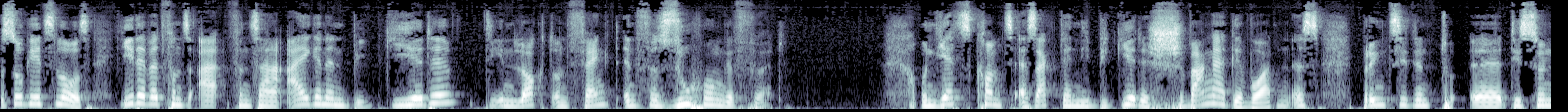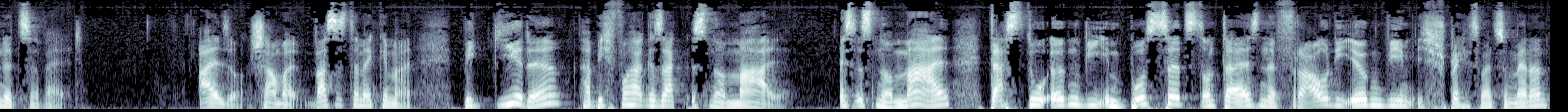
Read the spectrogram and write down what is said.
so geht's los. Jeder wird von, von seiner eigenen Begierde die ihn lockt und fängt, in Versuchung geführt. Und jetzt kommt's. Er sagt, wenn die Begierde schwanger geworden ist, bringt sie den, äh, die Sünde zur Welt. Also, schau mal, was ist damit gemeint? Begierde, habe ich vorher gesagt, ist normal es ist normal, dass du irgendwie im Bus sitzt und da ist eine Frau, die irgendwie, ich spreche jetzt mal zu Männern,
